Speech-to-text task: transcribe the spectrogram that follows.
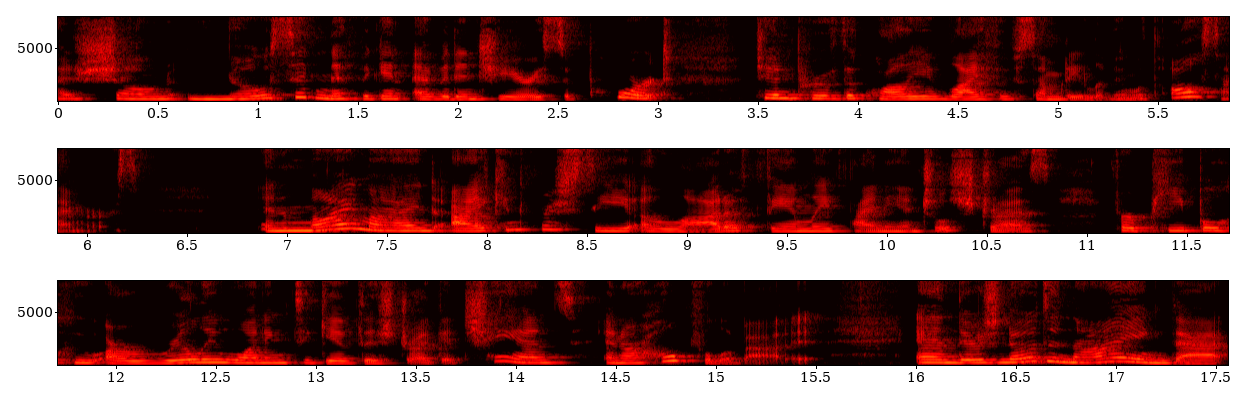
has shown no significant evidentiary support to improve the quality of life of somebody living with Alzheimer's. In my mind, I can foresee a lot of family financial stress for people who are really wanting to give this drug a chance and are hopeful about it. And there's no denying that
